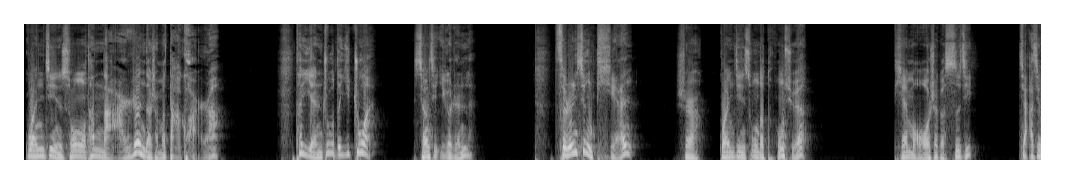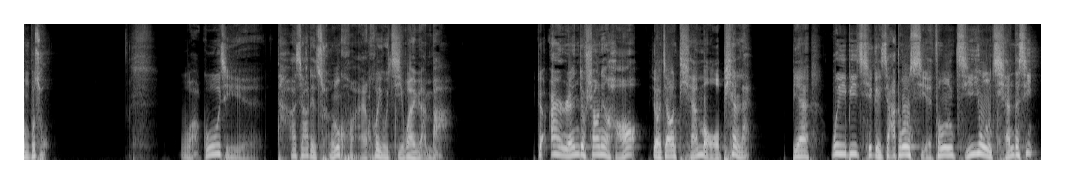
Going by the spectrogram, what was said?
关劲松他哪认得什么大款啊？他眼珠子一转，想起一个人来。此人姓田，是关劲松的同学。田某是个司机，家境不错。我估计他家里存款会有几万元吧。这二人就商量好要将田某骗来，便威逼其给家中写封急用钱的信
